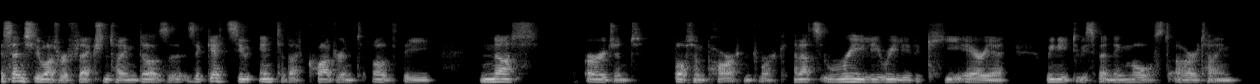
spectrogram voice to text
essentially what reflection time does is it gets you into that quadrant of the not urgent but important work. And that's really, really the key area we need to be spending most of our time.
